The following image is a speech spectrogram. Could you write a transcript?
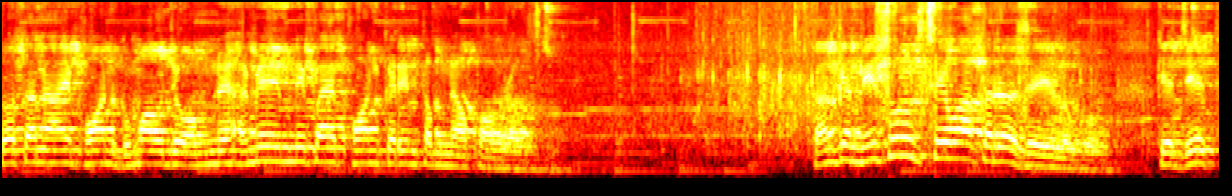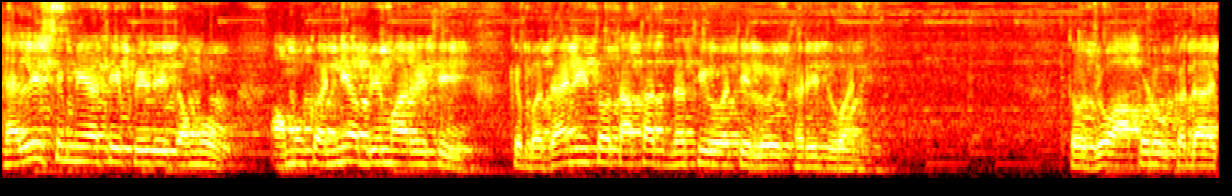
તો તમે અહીં ફોન ગુમાવજો. અમને, અમે એમની પાસે ફોન કરીને તમને અપાવડાવશું કારણ કે નિઃશુલ્ક સેવા કરે છે એ લોકો. કે જે થેલિસિમિયાથી પીડિત અમુક અમુક અન્ય બીમારીથી કે બધાની તો તાકાત નથી હોતી લોહી ખરીદવાની. તો જો આપણું કદાચ,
